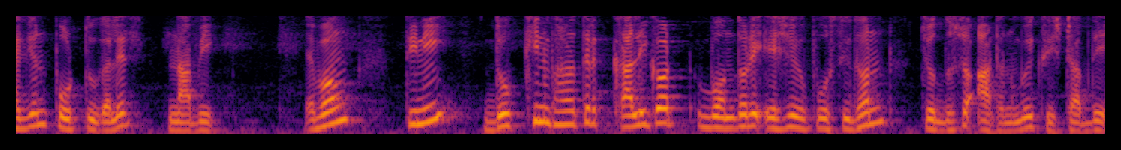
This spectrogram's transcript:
একজন পর্তুগালের নাবিক এবং তিনি দক্ষিণ ভারতের কালিকট বন্দরে এসে উপস্থিত হন চোদ্দোশো আটানব্বই খ্রিস্টাব্দে।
